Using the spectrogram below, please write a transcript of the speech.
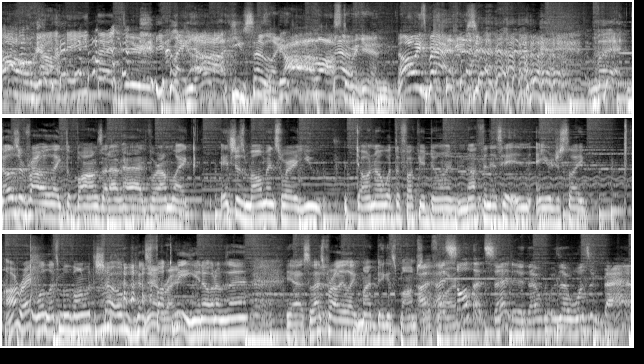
Oh god, I hate that dude. You're like, ah, you son of a like, bitch. oh, I lost him again. Oh, he's back. But those are probably like the bombs that I've had where I'm like, it's just moments where you don't know what the fuck you're doing, nothing is hitting, and you're just like, all right, well, let's move on with the show because Yeah, fuck right. me, you know what I'm saying? Yeah, so that's probably like my biggest bomb so I, far. I saw that set. and uh, That that wasn't bad.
